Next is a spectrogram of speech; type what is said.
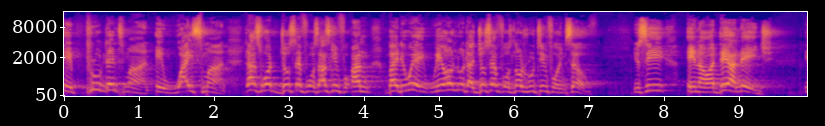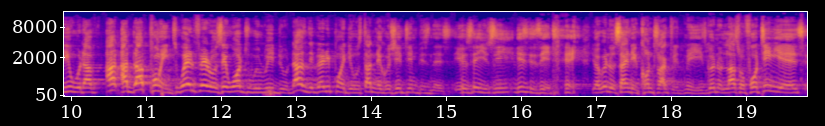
a prudent man, a wise man. That's what Joseph was asking for. And by the way, we all know that Joseph was not rooting for himself. You see, in our day and age, he would have, at, at, that point, when Pharaoh said, What will we do? That's the very point he will start negotiating business. He'll say, You see, this is it. You're going to sign a contract with me. It's going to last for 14 years.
